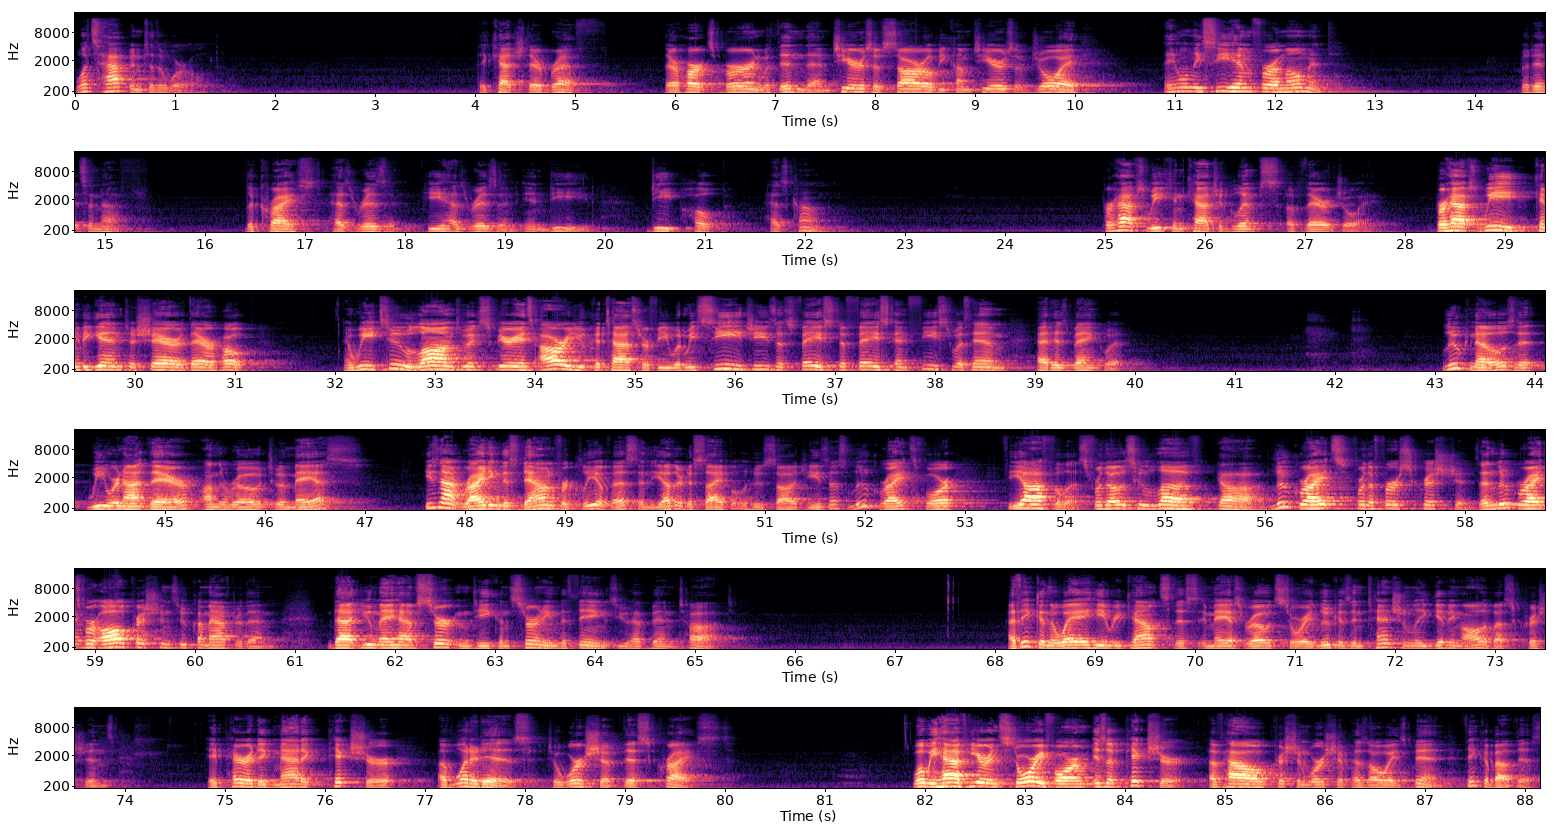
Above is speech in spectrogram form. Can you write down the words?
What's happened to the world? They catch their breath. Their hearts burn within them. Tears of sorrow become tears of joy. They only see him for a moment, but it's enough. The Christ has risen. He has risen indeed. Deep hope has come. Perhaps we can catch a glimpse of their joy. Perhaps we can begin to share their hope. And we too long to experience our eucatastrophe when we see Jesus face to face and feast with him at his banquet. Luke knows that we were not there on the road to Emmaus. He's not writing this down for Cleopas and the other disciple who saw Jesus. Luke writes for Theophilus, for those who love God. Luke writes for the first Christians, and Luke writes for all Christians who come after them, that you may have certainty concerning the things you have been taught. I think in the way he recounts this Emmaus Road story, Luke is intentionally giving all of us Christians a paradigmatic picture of what it is to worship this Christ. What we have here in story form is a picture of how Christian worship has always been. Think about this.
